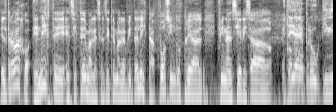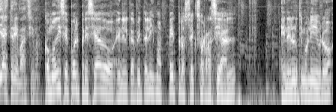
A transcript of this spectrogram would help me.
el trabajo en este sistema, que es el sistema capitalista, postindustrial, financierizado, Esta idea de productividad extrema encima. como dice Paul Preciado en el capitalismo petrosexo racial, en el último libro,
